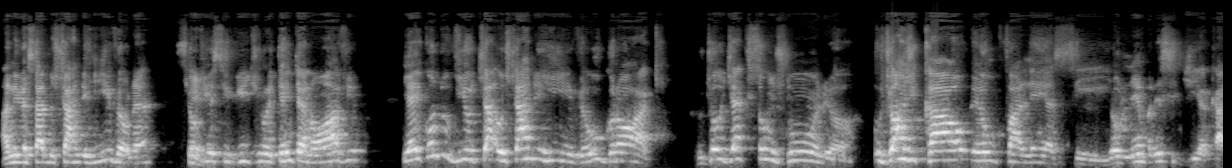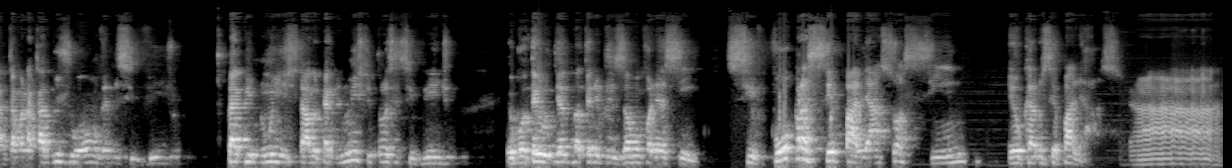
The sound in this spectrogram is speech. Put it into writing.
aniversário do Charlie Rivel, né? Que eu vi esse vídeo em 89. E aí, quando vi o, Charlie Rivel, o Grock, o Joe Jackson Jr., o George Cal, eu falei assim, eu lembro desse dia, cara. Eu tava na casa do João vendo esse vídeo. Pepe Nunes estava, Pepe Nunes que trouxe esse vídeo. Eu botei o dedo na televisão e falei assim: se for para ser palhaço assim, eu quero ser palhaço. Ah.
